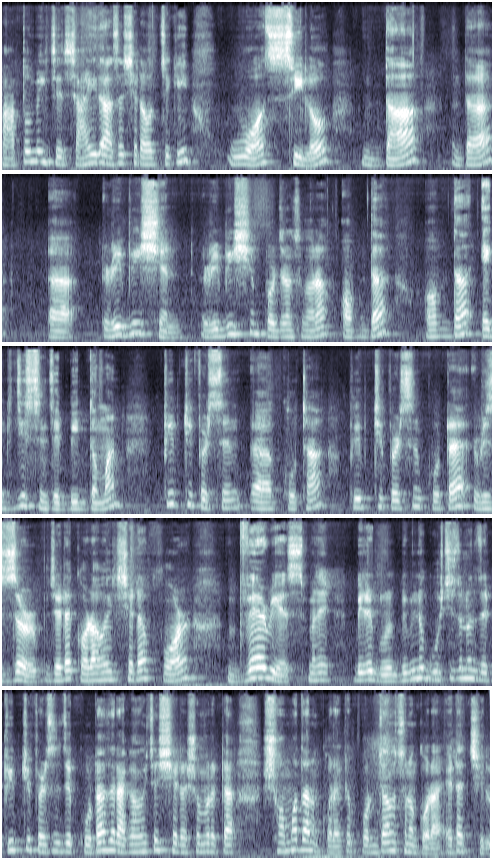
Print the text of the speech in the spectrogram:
প্রাথমিক যে চাহিদা আছে সেটা হচ্ছে কি ওয়াজ ছিল দ্য দ্য রিভিশন রিভিশন পর্যালোচনা of the of the existence যে বিদ্যমান fifty percent quota fifty percent quota reserve যেটা করা হয়েছে সেটা ফর ভ্যারিয়াস মানে বিভিন্ন গোষ্ঠীর জন্য যে ফিফটি পার্সেন্ট যে কোটা যে রাখা হয়েছে সেটা সম্পর্কে একটা সমাধান করা, একটা পর্যালোচনা করা, এটা ছিল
